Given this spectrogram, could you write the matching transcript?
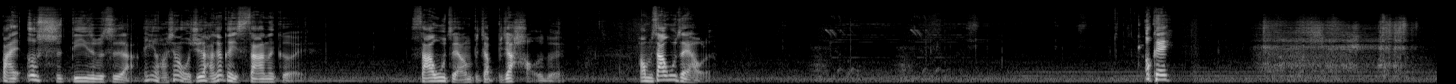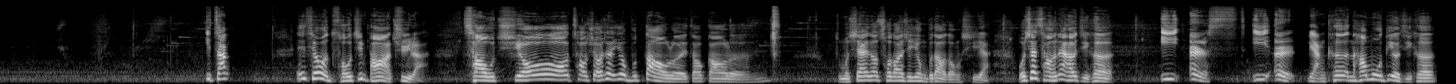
百二十滴是不是啊？哎，好像我觉得好像可以杀那个，哎，杀乌贼好像比较比较好，对不对？好，我们杀乌贼好了。OK，一张，哎，请我头巾跑哪去了？草球哦，草球好像用不到了，糟糕了。怎么现在都抽到一些用不到的东西啊？我现在草能量还有几颗？一二一二两颗，然后墓地有几颗？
